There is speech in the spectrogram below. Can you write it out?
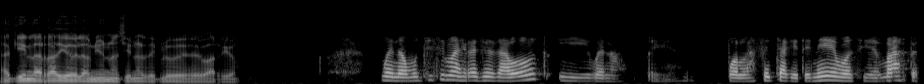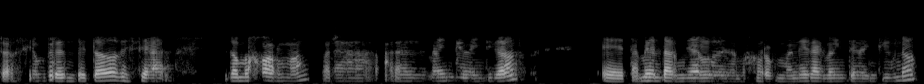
aquí en la radio de la Unión Nacional de Clubes del Barrio. Bueno, muchísimas gracias a vos y bueno, eh, por la fecha que tenemos y demás, pero siempre entre todo desear lo mejor, ¿no? Para, para el 2022 eh, también terminarlo de la mejor manera el 2021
